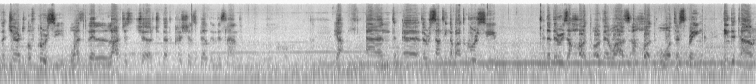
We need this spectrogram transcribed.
the church of Kursi was the largest church that Christians built in this land. Yeah, and uh, there's something about Kursi that there is a hot, or there was a hot water spring in the town,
